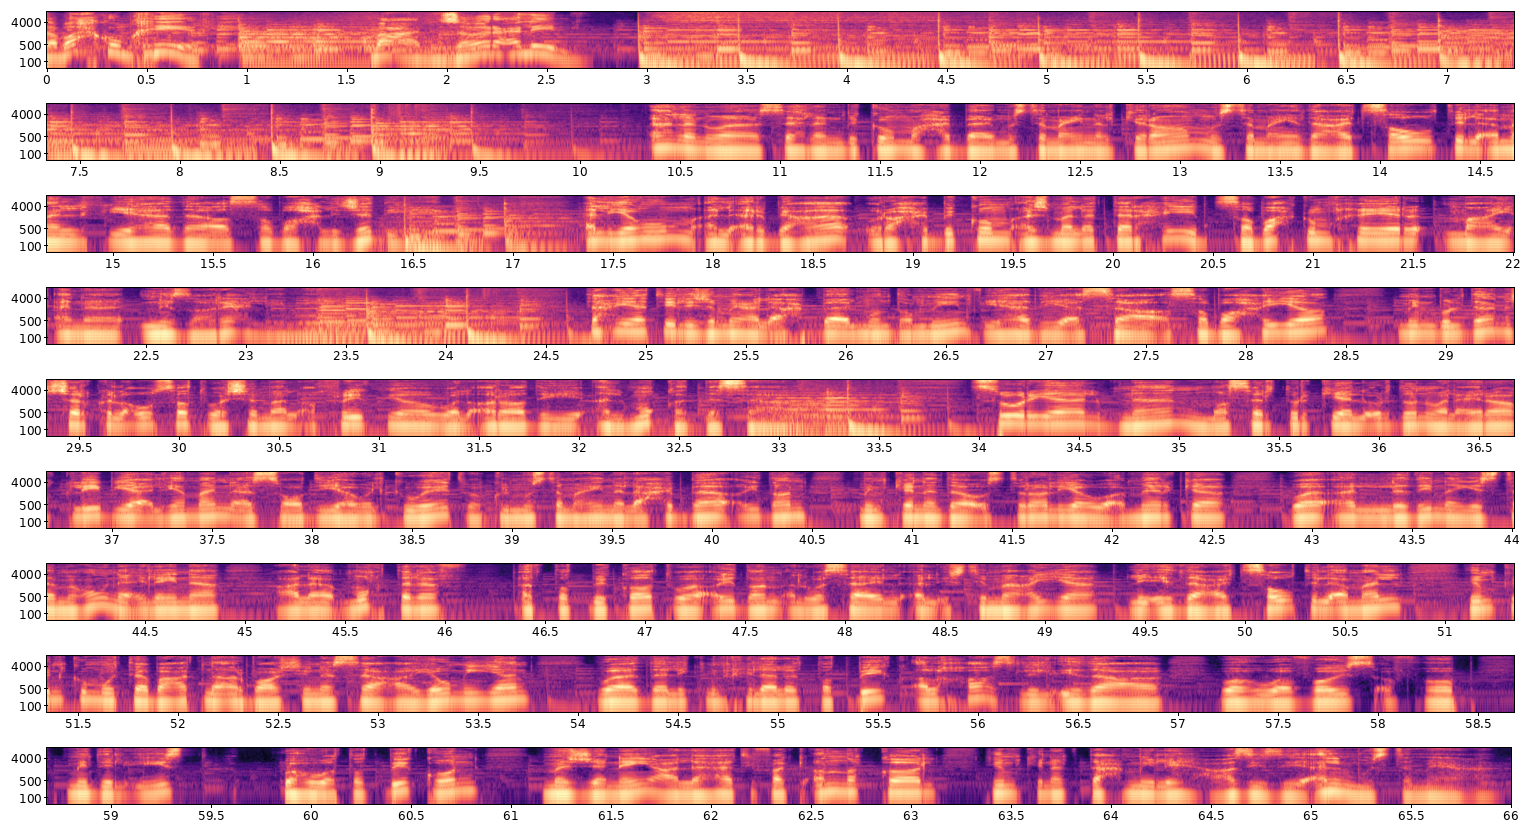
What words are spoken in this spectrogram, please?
صباحكم خير مع نزار عليمي أهلا وسهلا بكم أحبائي المستمعين الكرام مستمعي إذاعة صوت الأمل في هذا الصباح الجديد. اليوم الأربعاء أرحب بكم أجمل الترحيب صباحكم خير معي أنا نزار عليمي. تحياتي لجميع الأحباء المنضمين في هذه الساعة الصباحية من بلدان الشرق الأوسط وشمال أفريقيا والأراضي المقدسة. سوريا، لبنان، مصر، تركيا، الأردن والعراق، ليبيا، اليمن، السعودية والكويت وكل مستمعينا الأحباء أيضا من كندا، أستراليا وأمريكا والذين يستمعون إلينا على مختلف التطبيقات وأيضا الوسائل الاجتماعية لإذاعة صوت الأمل يمكنكم متابعتنا 24 ساعة يوميا وذلك من خلال التطبيق الخاص للإذاعة وهو Voice of Hope Middle East وهو تطبيق مجاني على هاتفك النقال يمكنك تحميله عزيزي المستمع.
